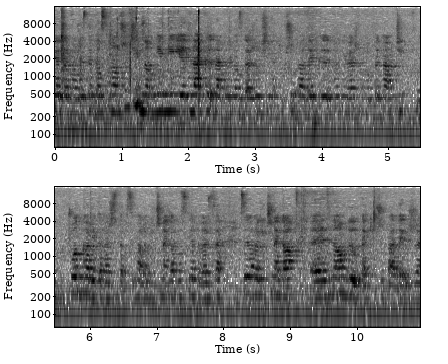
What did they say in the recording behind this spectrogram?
wiadomo, że jestem tą stroną przeciwną. Niemniej jednak na pewno zdarzył się taki przypadek, ponieważ no, ci członkowie Towarzystwa Psychologicznego, Polskiego Towarzystwa Psychologicznego, e, no był taki przypadek, że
